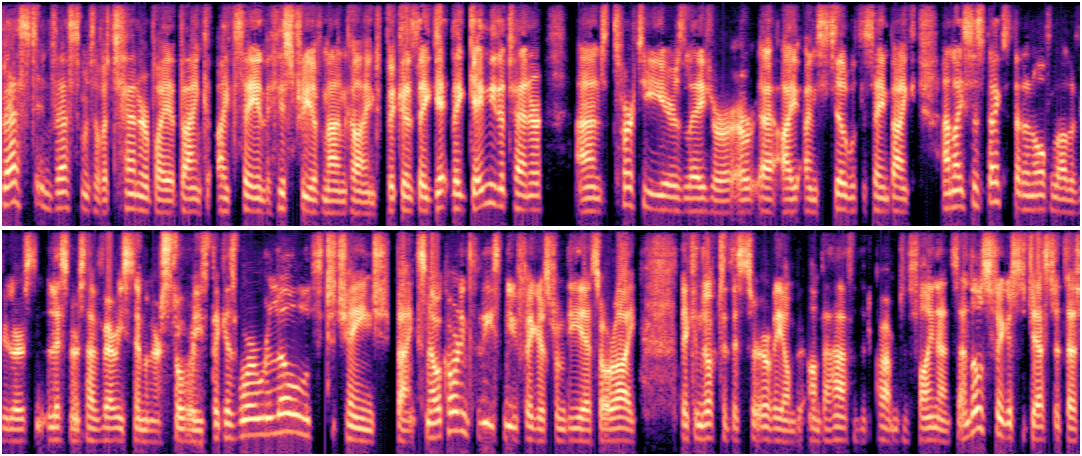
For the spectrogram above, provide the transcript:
best investment of a tenner by a bank, I'd say, in the history of mankind, because they get, they gave me the tenner, and 30 years later, or, uh, I, I'm still with the same bank. And I suspect that an awful lot of your listeners have very similar stories, because we're loath to change banks. Now, according to these new figures from the ESRI, they conducted this survey on, on behalf of the Department of Finance, and those figures suggested that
